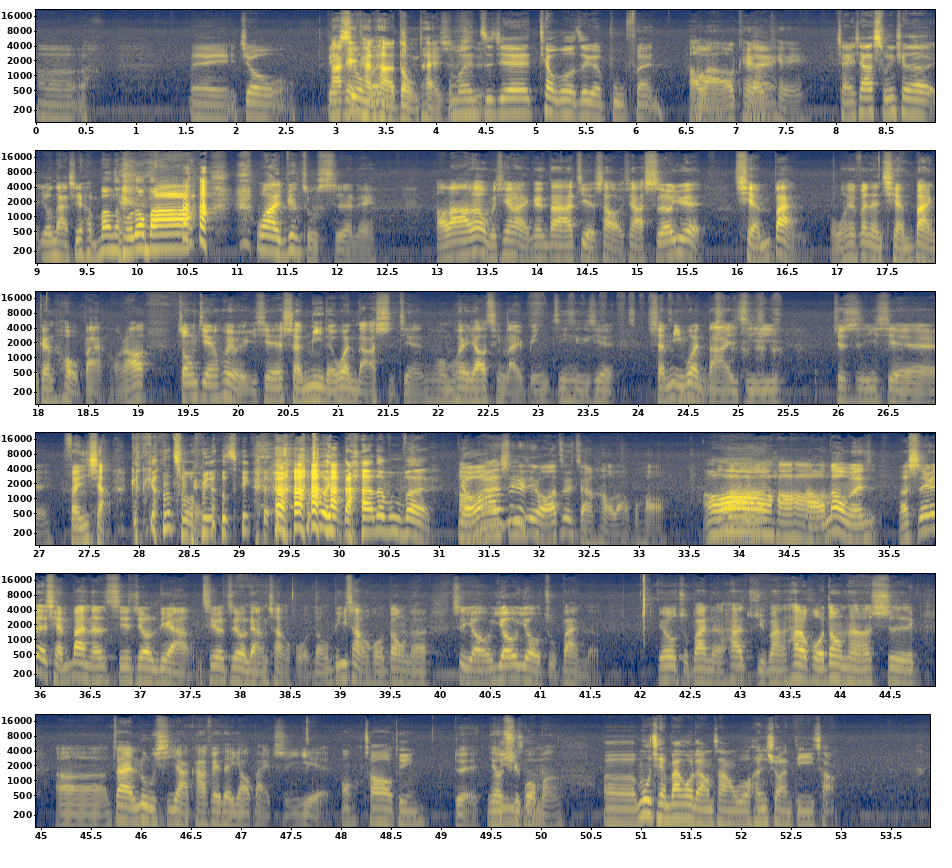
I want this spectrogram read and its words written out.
呃，哎，就大家可以看他的动态，是我们直接跳过这个部分。好了，OK OK。讲一下 Swing 圈的有哪些很棒的活动吧。哇，你变主持人呢？好啦，那我们先来跟大家介绍一下十二月前半，我们会分成前半跟后半，然后中间会有一些神秘的问答时间，我们会邀请来宾进行一些神秘问答以及就是一些分享。刚 刚怎么没有这个 问答的部分？有啊，这个有啊，这个讲好了，好不好？哦，好好好，那我们呃十二月的前半呢，其实只有两，其实只有两场活动。第一场活动呢是由悠悠主办的，悠悠主办的，他举办他的活动呢是呃在露西亚咖啡的摇摆之夜。哦，超好听。对你有去过吗？呃，目前办过两场，我很喜欢第一场。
